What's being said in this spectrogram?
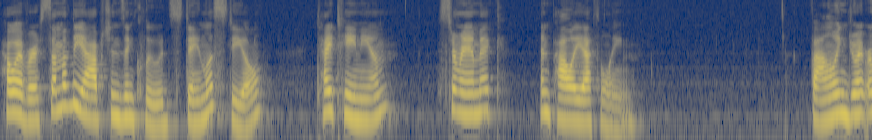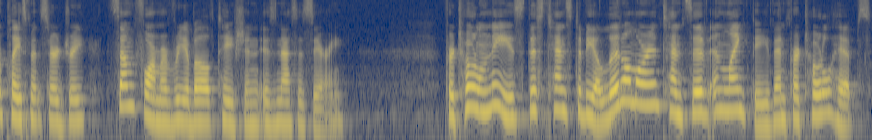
However, some of the options include stainless steel, titanium, ceramic, and polyethylene. Following joint replacement surgery, some form of rehabilitation is necessary. For total knees, this tends to be a little more intensive and lengthy than for total hips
